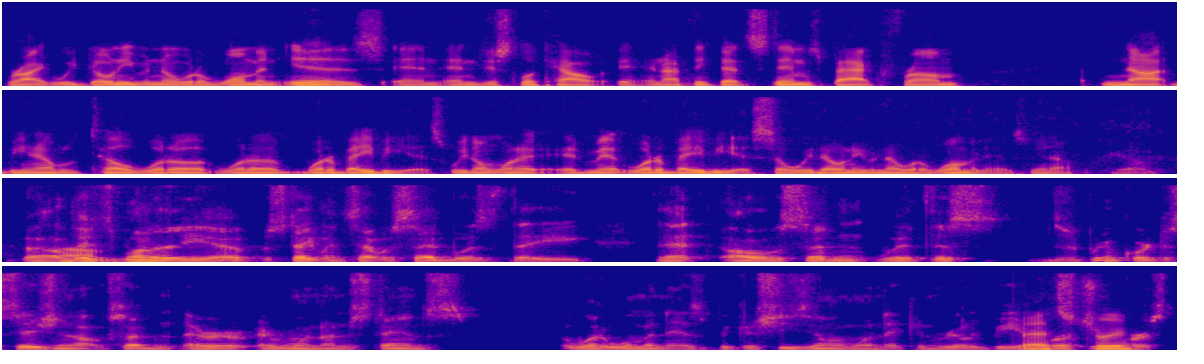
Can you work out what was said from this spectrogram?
right? We don't even know what a woman is, and and just look how, and I think that stems back from not being able to tell what a what a what a baby is. We don't want to admit what a baby is, so we don't even know what a woman is. You know. Yeah. Well, um, one of the uh, statements that was said was the that all of a sudden with this Supreme Court decision, all of a sudden everyone understands what a woman is because she's the only one that can really be a true. person.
